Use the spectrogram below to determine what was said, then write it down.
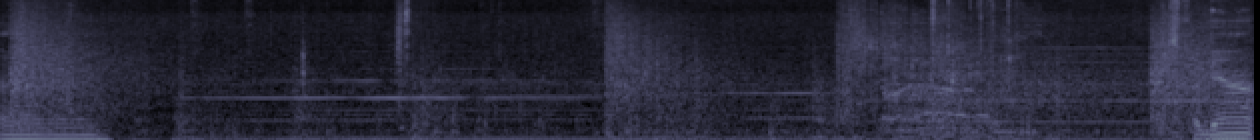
Euh. Très bien.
